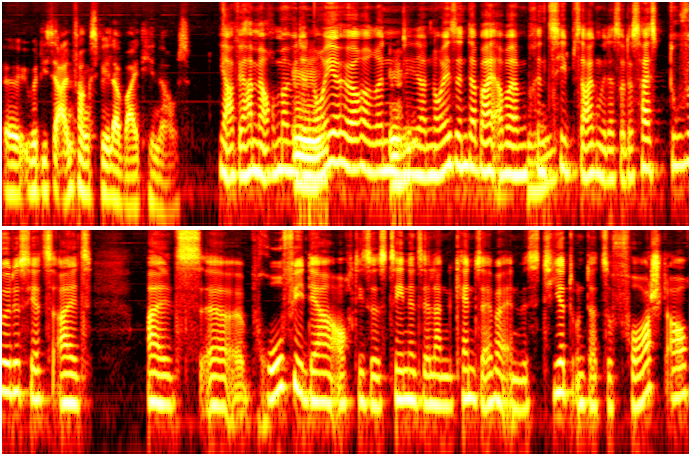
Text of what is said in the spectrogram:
äh, über diese Anfangsfehler weit hinaus. Ja, wir haben ja auch immer wieder mhm. neue Hörerinnen, mhm. die da neu sind dabei, aber im mhm. Prinzip sagen wir das so. Das heißt, du würdest jetzt als als äh, Profi, der auch diese Szene sehr lange kennt, selber investiert und dazu forscht auch,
